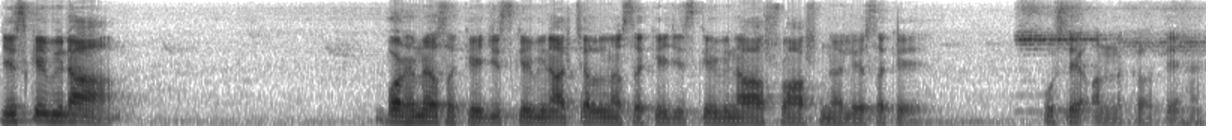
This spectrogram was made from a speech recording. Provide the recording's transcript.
जिसके बिना बढ़ न सके, जिसके बिना चल न सके, जिसके बिना श्वास न ले सके, उसे अन्न कहते हैं।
